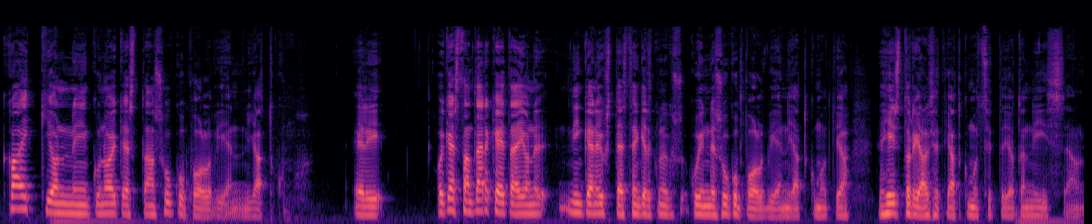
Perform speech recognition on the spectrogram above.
kaikki on niin kuin oikeastaan sukupolvien jatkumoa. Eli oikeastaan tärkeitä ei ole niinkään yksittäiset henkilöt kuin ne sukupolvien jatkumot ja ne historialliset jatkumot sitten, joita niissä on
